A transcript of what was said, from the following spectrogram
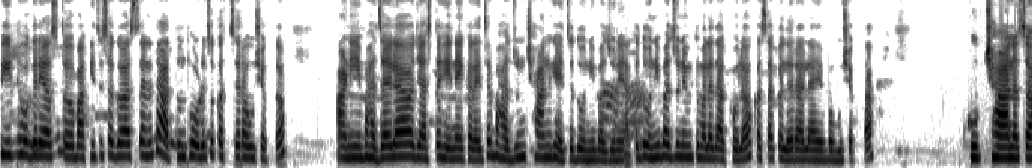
पीठ वगैरे असतं बाकीचं सगळं असतं ना तर आतून थोडंसं कच्चं राहू शकतं. आणि भाजायला जास्त हे नाही करायचं भाजून छान घ्यायचं दोन्ही बाजूने. आता दोन्ही बाजूने मी तुम्हाला दाखवला कसा कलर आला आहे बघू शकता. खूप छान असा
